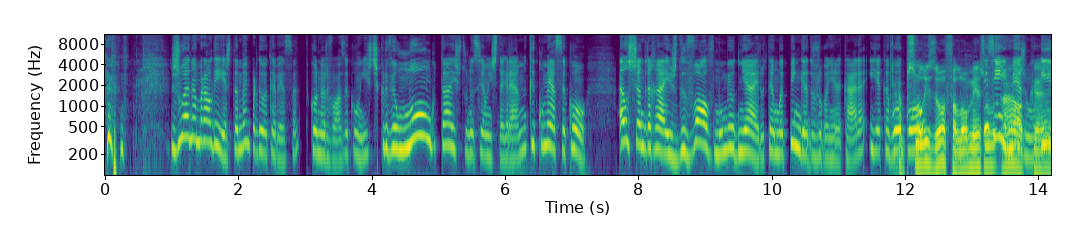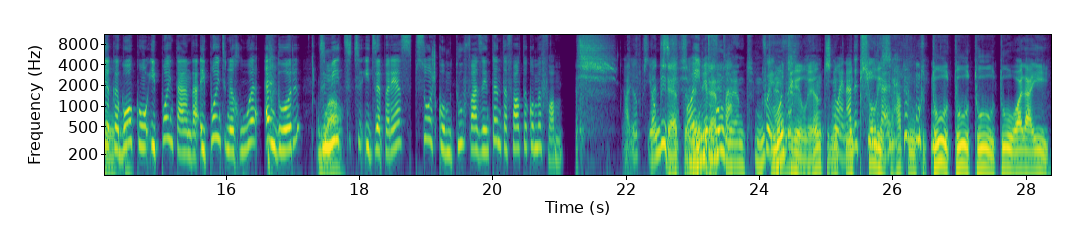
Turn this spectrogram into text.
Joana Amaral Dias também perdeu a cabeça, ficou nervosa com isto, escreveu um longo texto no seu Instagram que começa com Alexandra Reis devolve-me o meu dinheiro, tem uma pinga de vergonha na cara e acabou Ah, Pessoalizou, falou mesmo. com. Sim, sim, Ah, mesmo. ok. E acabou com e põe-te andar, e põe-te na rua, andor, demite-te e desaparece. Pessoas como tu fazem tanta falta como a fome. Olha, eu direto, Foi direto. Violento, muito Foi. Muito violento, Isto não muito, é nada muito pessoalizado. muito tu, tu, tu, tu, olha aí,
